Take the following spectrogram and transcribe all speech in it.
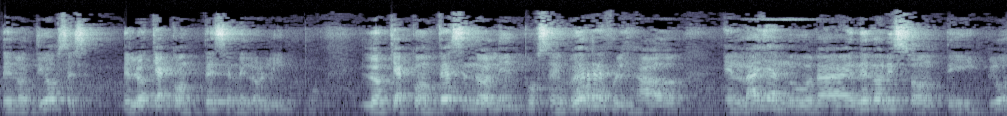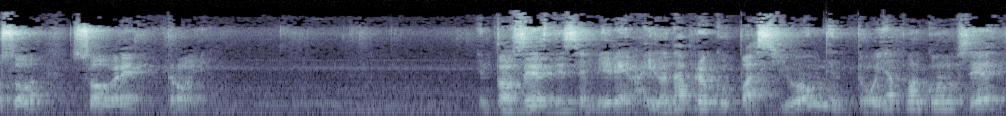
de los dioses, de lo que acontece en el Olimpo. Lo que acontece en el Olimpo se ve reflejado en la llanura, en el horizonte, incluso sobre Troya. Entonces dice, miren, hay una preocupación en Troya por conocer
